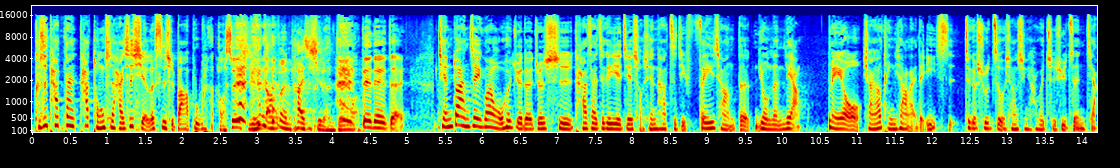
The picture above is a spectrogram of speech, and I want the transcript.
可是他但他同时还是写了四十八部了。好，所以其实大部分他也是写了很多嘛。对对对，前段这一关我会觉得就是他在这个业界，首先他自己非常的有能量，没有想要停下来的意思。这个数字我相信还会持续增加。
